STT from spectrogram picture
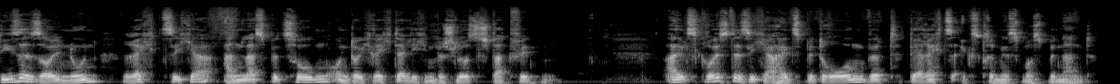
Diese soll nun rechtssicher, anlassbezogen und durch richterlichen Beschluss stattfinden. Als größte Sicherheitsbedrohung wird der Rechtsextremismus benannt.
